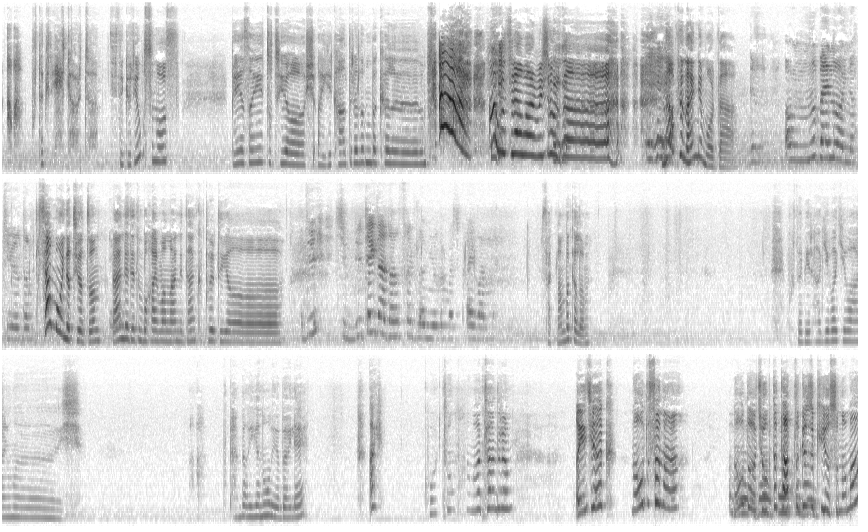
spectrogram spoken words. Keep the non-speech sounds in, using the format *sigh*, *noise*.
Aa, burada bir el gördüm. Siz de görüyor musunuz? Beyaz ayı tutuyor. Şu ayıyı kaldıralım bakalım. Aa! Aa, Mısra varmış orada. *laughs* ne yapıyorsun annem orada? Onu ben oynatıyordum. Sen mi oynatıyordun? Ben de dedim bu hayvanlar neden kıpırdıyor? Hadi şimdi tekrardan saklanıyorum başka hayvanla. Saklan bakalım. Burada bir hagi vagi varmış. Aa, bu pembe ayıya ne oluyor böyle? Ay korktum. Aman tanrım. Ayıcık ne oldu sana? Ne oldu? Çok da tatlı gözüküyorsun ama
